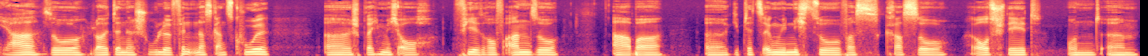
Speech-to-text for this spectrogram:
ja, so Leute in der Schule finden das ganz cool, äh, sprechen mich auch viel drauf an, so, aber äh, gibt jetzt irgendwie nicht so, was krass so raussteht und ähm,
